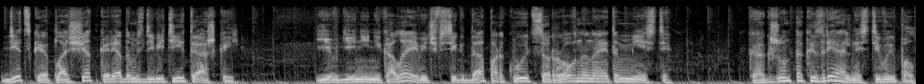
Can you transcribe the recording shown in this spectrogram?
Детская площадка рядом с девятиэтажкой. Евгений Николаевич всегда паркуется ровно на этом месте. Как же он так из реальности выпал?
